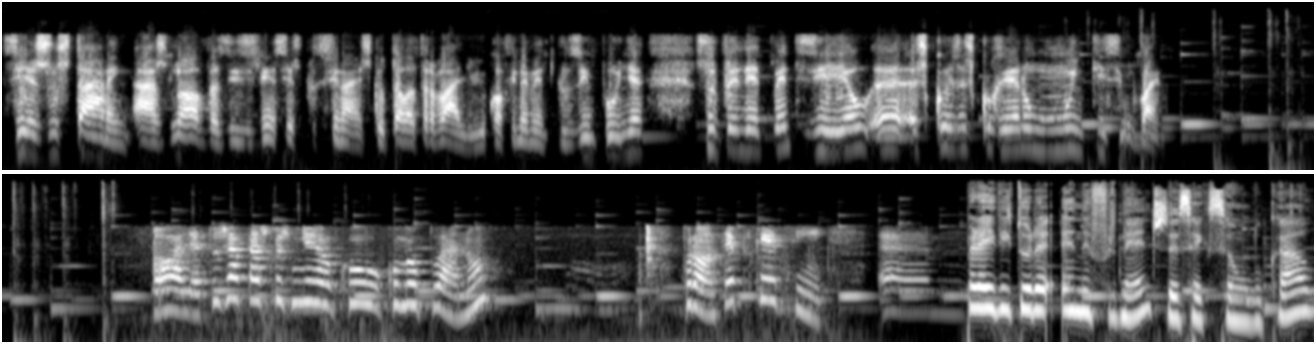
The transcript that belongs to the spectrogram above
se ajustarem às novas exigências profissionais que o teletrabalho e o confinamento nos impunha, surpreendentemente, dizia eu, uh, as coisas correram muitíssimo bem. Olha, tu já estás com, com, com o meu plano? Pronto, é porque é assim. Um... Para a editora Ana Fernandes, da secção local,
